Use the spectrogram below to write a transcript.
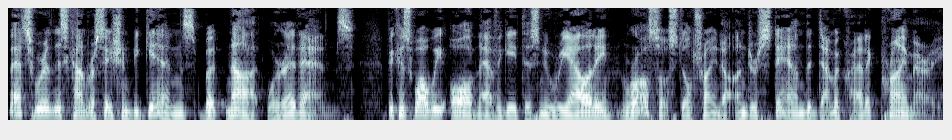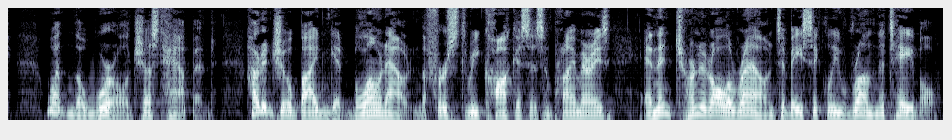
That's where this conversation begins, but not where it ends. Because while we all navigate this new reality, we're also still trying to understand the Democratic primary. What in the world just happened? How did Joe Biden get blown out in the first three caucuses and primaries and then turn it all around to basically run the table?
